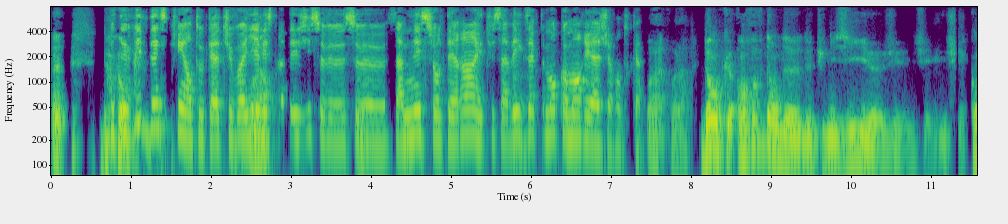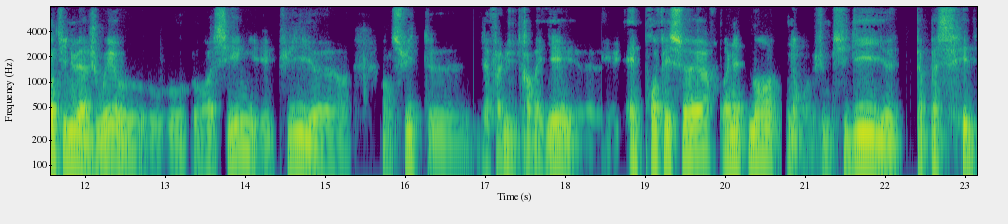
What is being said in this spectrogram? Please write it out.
tu étais vite d'esprit en tout cas. Tu voyais les stratégies se, s'amener sur le terrain et tu savais exactement comment réagir en tout cas. Voilà, voilà. Donc en revenant de, de Tunisie, euh, j'ai continué à jouer au, au, Racing et puis euh, ensuite euh, il a fallu travailler, être professeur. Honnêtement, non. Je me suis dit, tu as passé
